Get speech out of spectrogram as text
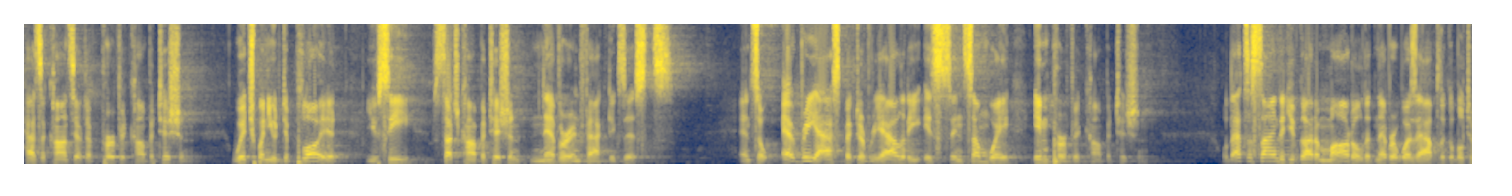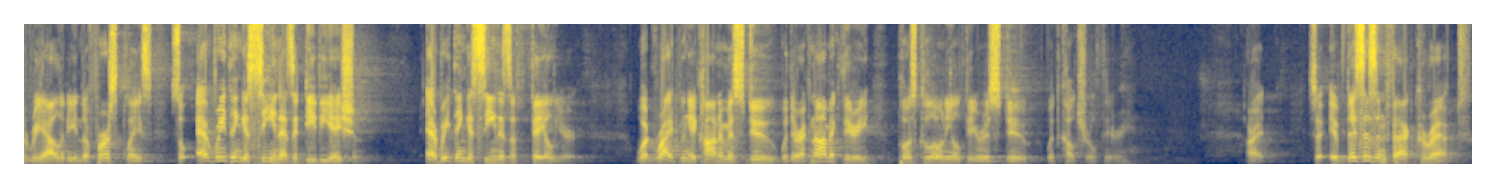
has a concept of perfect competition, which when you deploy it, you see such competition never in fact exists. And so every aspect of reality is in some way imperfect competition. Well, that's a sign that you've got a model that never was applicable to reality in the first place, so everything is seen as a deviation. Everything is seen as a failure. What right-wing economists do with their economic theory, post-colonial theorists do with cultural theory. All right, so if this is in fact correct,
